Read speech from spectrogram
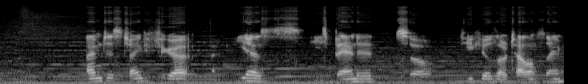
I'm just trying to figure out. He has. He's banded, so he kills our Talonflame.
